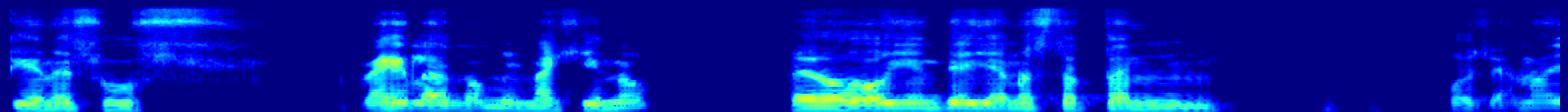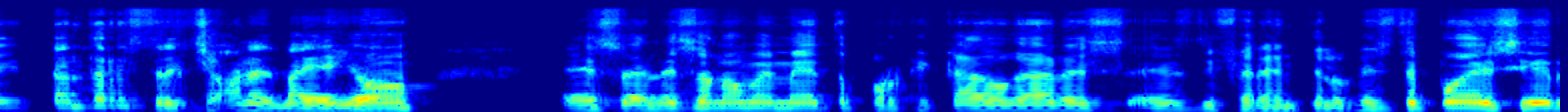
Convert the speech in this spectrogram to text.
tiene sus reglas, ¿no? Me imagino, pero hoy en día ya no está tan, pues ya no hay tantas restricciones, vaya, yo eso, en eso no me meto porque cada hogar es, es diferente. Lo que sí te puedo decir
